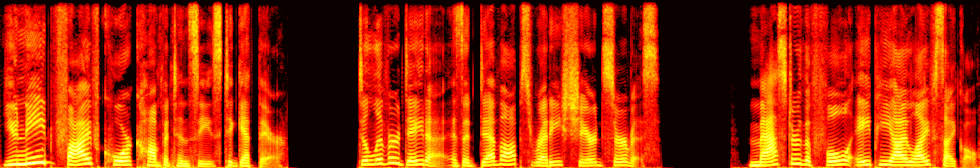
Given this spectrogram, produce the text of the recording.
You need five core competencies to get there. Deliver data as a DevOps ready shared service. Master the full API lifecycle.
